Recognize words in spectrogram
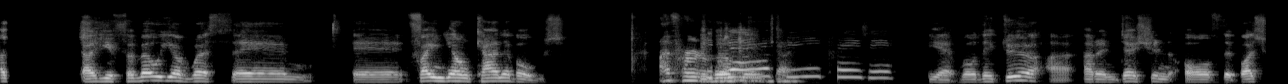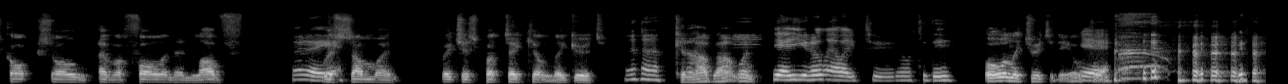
uh, are you familiar with um, uh, Fine Young Cannibals? I've heard of them. me crazy. Yeah, well, they do a, a rendition of the Buzzcock song Ever Fallen in Love All right. with someone, which is particularly good. Uh-huh. Can I have that one? Yeah, you're only allowed two though today. Oh, only two today. Okay.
